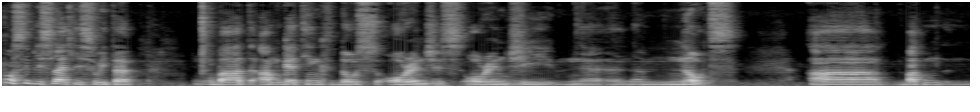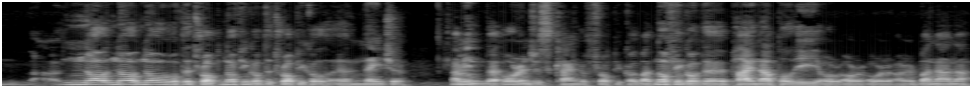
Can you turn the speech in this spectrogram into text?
possibly slightly sweeter, but I'm getting those oranges, orangey uh, notes. Uh, but no, no, no of the trop, nothing of the tropical uh, nature. I mean, the orange is kind of tropical, but nothing of the pineapple or, or, or, or banana.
